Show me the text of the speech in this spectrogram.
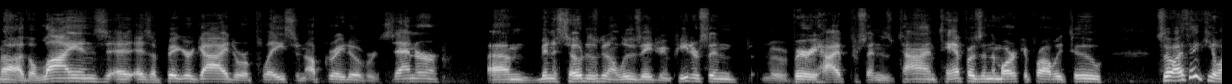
Uh, the Lions as, as a bigger guy to replace and upgrade over Zenner. Um, is going to lose Adrian Peterson a very high percentage of time. Tampa's in the market probably too. So I think he'll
